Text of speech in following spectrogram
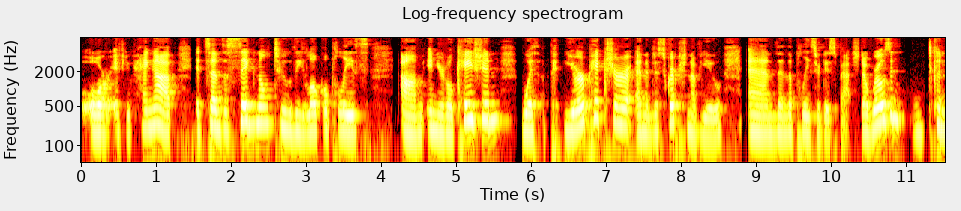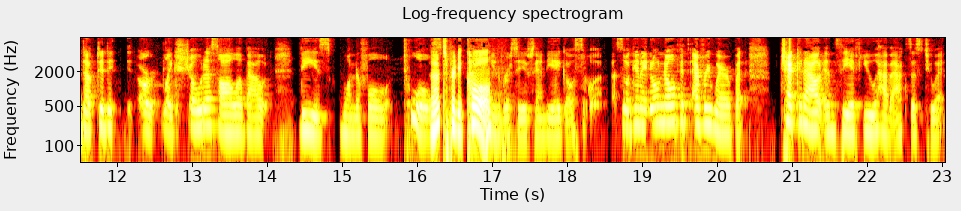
or if you hang up, it sends a signal to the local police um, in your location with p- your picture and a description of you, and then the police are dispatched. Now, Rossen conducted or like showed us all about these wonderful tools. That's pretty at the cool. University of San Diego. So, so again, I don't know if it's everywhere, but check it out and see if you have access to it.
